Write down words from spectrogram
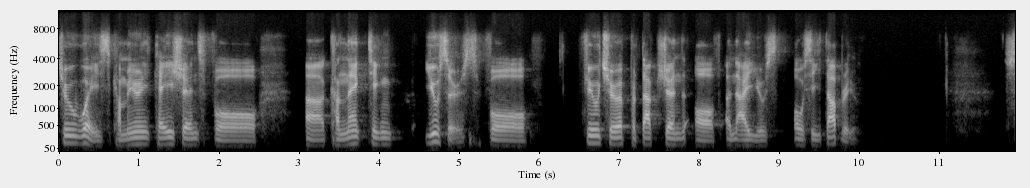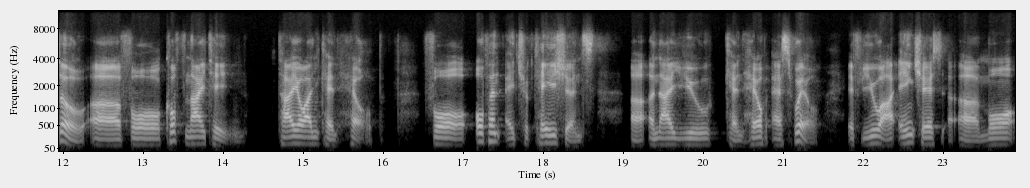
two ways communications for connecting users for future production of NIU's OCW. So for COVID-19, Taiwan can help for open educations, uh, NIU can help as well. If you are interested uh, more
